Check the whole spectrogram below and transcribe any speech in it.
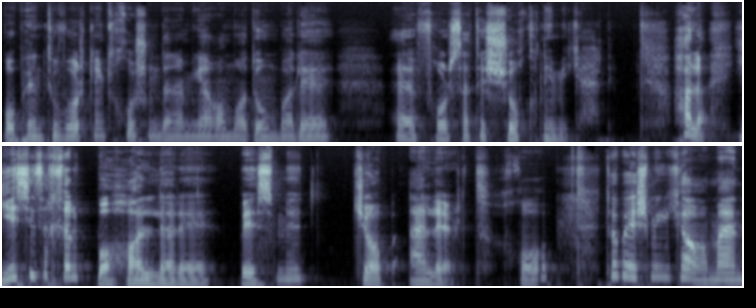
open to work ن که خودشون دارن میگن ما دنبال فرصت شغلی می‌گردیم حالا یه چیز خیلی باحال داره به اسم job alert خب تو بهش میگی که آقا من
